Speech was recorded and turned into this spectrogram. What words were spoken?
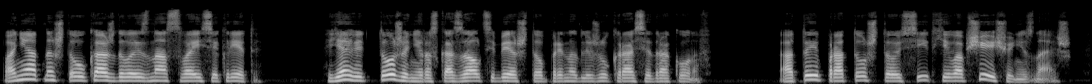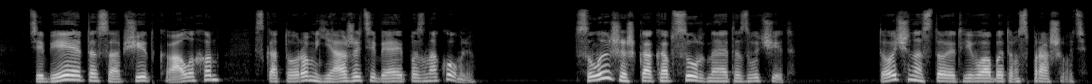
«Понятно, что у каждого из нас свои секреты. Я ведь тоже не рассказал тебе, что принадлежу к расе драконов. А ты про то, что ситхи вообще еще не знаешь. Тебе это сообщит Калахан, с которым я же тебя и познакомлю. Слышишь, как абсурдно это звучит? Точно стоит его об этом спрашивать?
